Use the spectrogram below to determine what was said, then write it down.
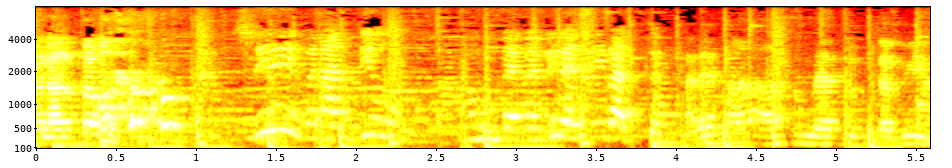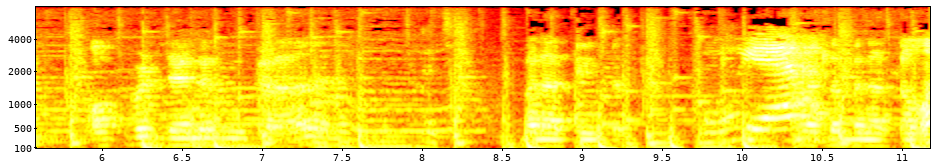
बनाता हूँ नहीं बनाती हूँ मैं भी वैसे ही बात करती अरे हाँ तो मैं तो तभी ऑकवर्ड जर्नल वो करा बनाती हूँ. मतलब बनाता हूँ.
